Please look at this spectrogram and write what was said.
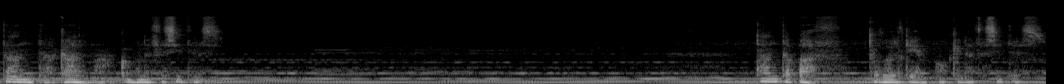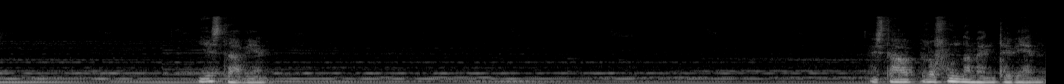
tanta calma como necesites. Tanta paz todo el tiempo que necesites. Y está bien. Está profundamente bien.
